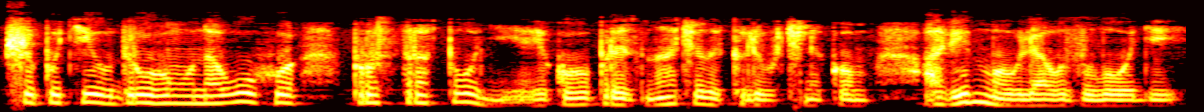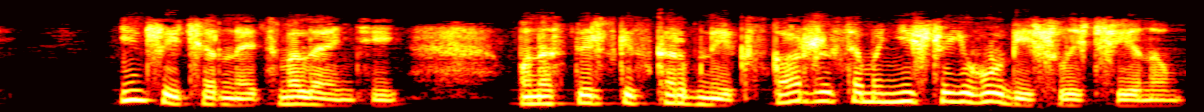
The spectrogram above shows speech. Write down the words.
шепотів другому на вухо про стратонія, якого призначили ключником, а він, мовляв, злодій. Інший чернець Мелентій, монастирський скарбник, скаржився мені, що його обійшли чином.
